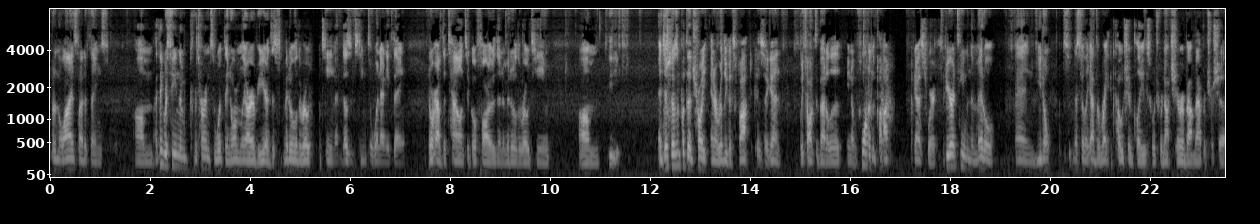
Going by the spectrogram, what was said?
But on the Lions side of things, um, I think we're seeing them return to what they normally are every year. This middle of the road team that doesn't seem to win anything nor have the talent to go farther than a middle of the road team. Um, it just doesn't put Detroit in a really good spot because again, we talked about a little, you know, before in the podcast where if you're a team in the middle and you don't necessarily have the right coach in place, which we're not sure about Matt Patricia,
